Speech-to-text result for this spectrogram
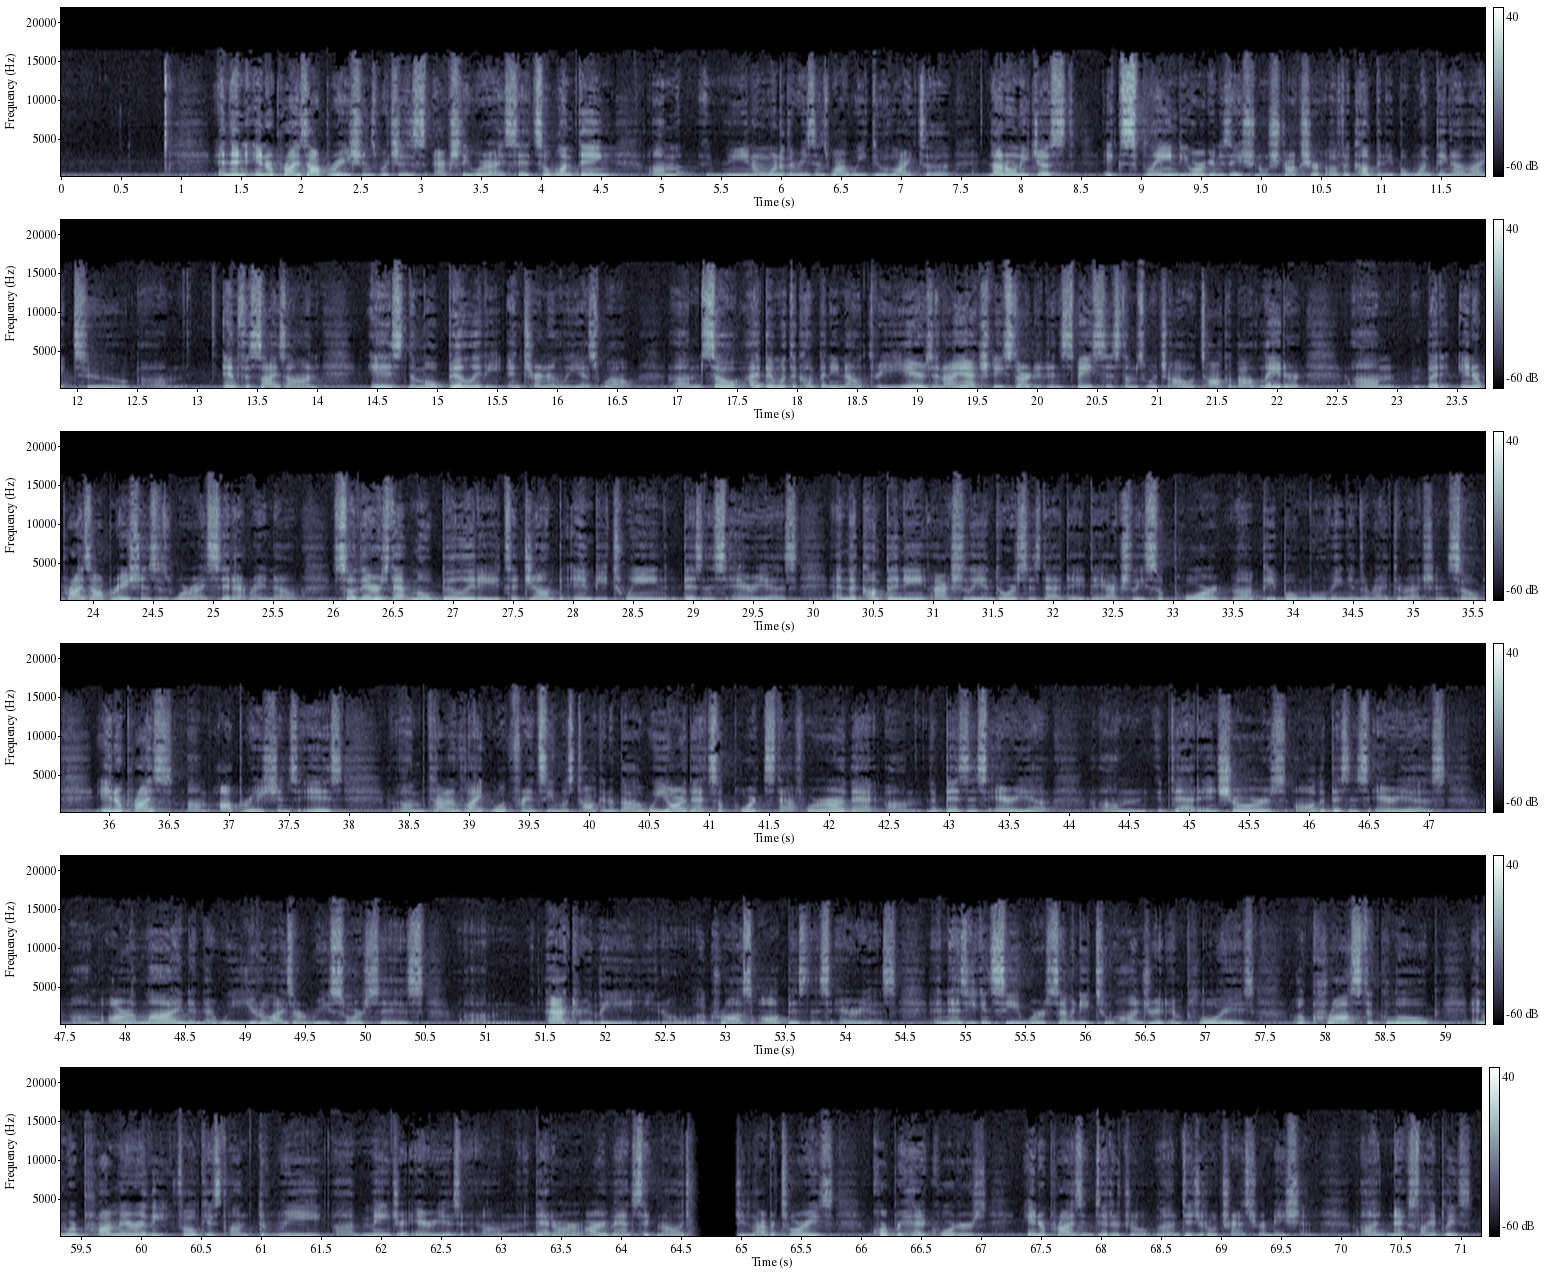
and then enterprise operations, which is actually where I sit. So one thing, um, you know, one of the reasons why we do like to not only just explain the organizational structure of the company, but one thing I like to um, emphasize on is the mobility internally as well. Um, so I've been with the company now three years, and I actually started in space systems, which I will talk about later. Um, but enterprise operations is where I sit at right now. So there's that mobility to jump in between business areas, and the company actually endorses that. They they actually support uh, people moving in the right direction. So enterprise um, operations is. Um, kind of like what Francine was talking about. We are that support staff. We are that um, the business area um, that ensures all the business areas um, are aligned and that we utilize our resources um, accurately, you know, across all business areas. And as you can see, we're 7,200 employees across the globe, and we're primarily focused on three uh, major areas um, that are our advanced technology laboratories, corporate headquarters, enterprise and digital uh, digital transformation. Uh, next slide, please.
